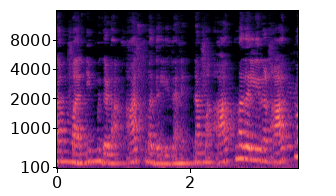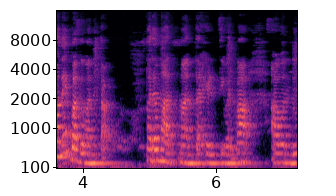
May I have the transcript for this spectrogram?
ನಮ್ಮ ನಿಮ್ಮಗಳ ಆತ್ಮದಲ್ಲಿದ್ದಾನೆ. ನಮ್ಮ ಆತ್ಮದಲ್ಲಿರೋ ಆತ್ಮನೇ ಭಗವಂತ. ಪರಮಾತ್ಮ ಅಂತ ಹೇಳ್ತೀವಲ್ವಾ? ಆ ಒಂದು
